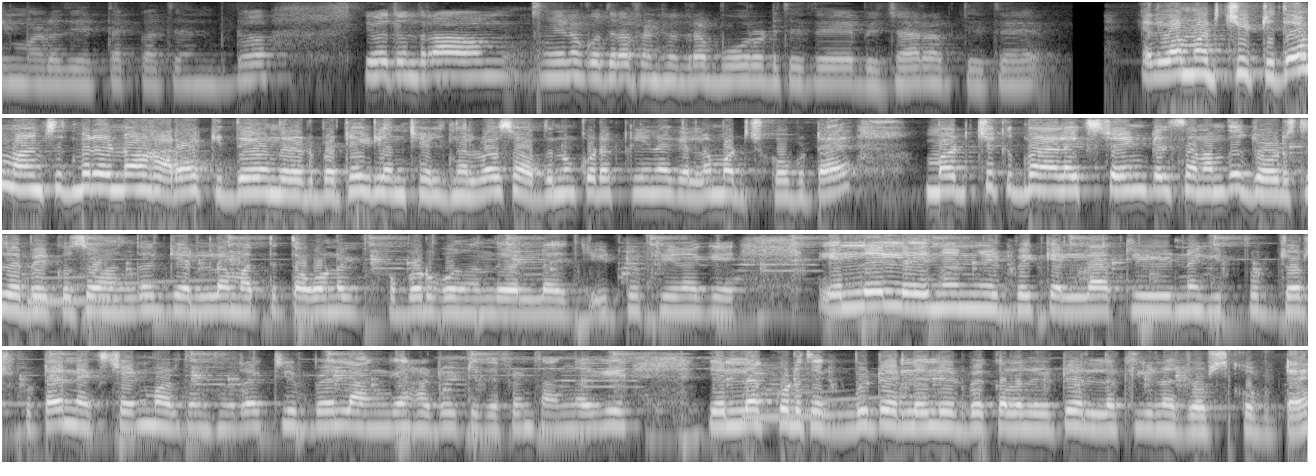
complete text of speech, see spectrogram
ಏನು ಮಾಡೋದು ಎತ್ತಕ್ಕತ್ತೆ ಅಂದ್ಬಿಟ್ಟು. ಇವತ್ತೊಂಥರ ಏನೋ ಗೊತ್ತಿಲ್ಲ ಫ್ರೆಂಡ್ಸ್ ಒಂಥರ ಬೋರ್ ಹೊಡಿತೈತೆ, ಬೇಜಾರಾಗ್ತೈತೆ. ಎಲ್ಲ ಮಡ್ಚಿಟ್ಟಿದ್ದೆ ಮಡ್ಚಿದ್ಮೇಲೆ ಇನ್ನೂ ಹಾರಾಕಿದ್ದೆ. ಒಂದೆರಡು ಬಟ್ಟೆಗಳು ಅಂತ ಹೇಳಿದ್ನಲ್ವ? ಸೊ ಅದನ್ನು ಕೂಡ ಕ್ಲೀನಾಗಿ ಎಲ್ಲ ಮಡ್ಚ್ಕೊಬಿಟ್ಟೆ. ಮಡ್ಚಿಕ್ಮೇಲೆ ನೆಕ್ಸ್ಟ್ ಏನು ಕೆಲಸ ನಮ್ಮದು ಜೋಡಿಸ್ಲೇಬೇಕು ಸೊ ಹಂಗಾಗಿ ಎಲ್ಲ ಮತ್ತೆ ತೊಗೊಂಡೋಗಿ ಕಬೋರ್ಡ್ಗೆ ಒಂದೊಂದು ಎಲ್ಲ ಇಟ್ಟು ಕ್ಲೀನಾಗಿ ಎಲ್ಲೆಲ್ಲಿ ಏನೇನು ಇಡಬೇಕು ಎಲ್ಲ ಕ್ಲೀನಾಗಿ ಇಟ್ಬಿಟ್ಟು ಜೋಡಿಸ್ಬಿಟ್ಟೆ. ನೆಕ್ಸ್ಟ್ ಏನು ಮಾಡ್ತೀನಿ ಅಂತಂದರೆ ಕ್ಲಿಪ್ ಎಲ್ಲ ಹಂಗೆ ಹಡಿಟ್ಟಿದೆ ಫ್ರೆಂಡ್ಸ್ ಹಂಗಾಗಿ ಎಲ್ಲ ಕೂಡ ತೆಗೆದ್ಬಿಟ್ಟು ಎಲ್ಲೆಲ್ಲಿ ಇಡಬೇಕಲ್ಲ ಇಟ್ಟು ಎಲ್ಲ ಕ್ಲೀನಾಗಿ ಜೋಡಿಸ್ಕೊಬಿಟ್ಟೆ.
